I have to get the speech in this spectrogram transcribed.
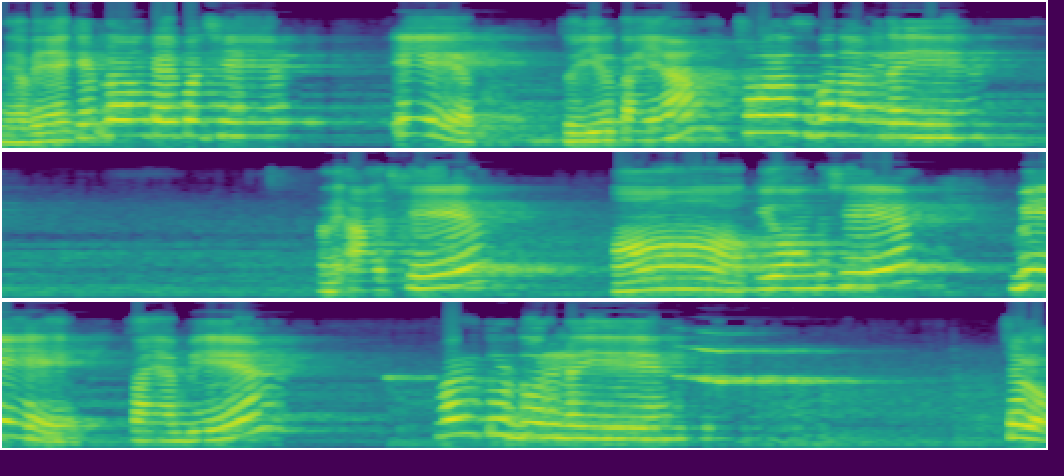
ને હવે કેટલા અંક આપ્યા છે? એક. તો એક અહીંયા ચોરસ બનાવી લઈએ. અને આ છે, હા, કયો અંક છે? બે. તો અહીંયા બે વર્તુળ દોરી લઈએ. ચલો,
